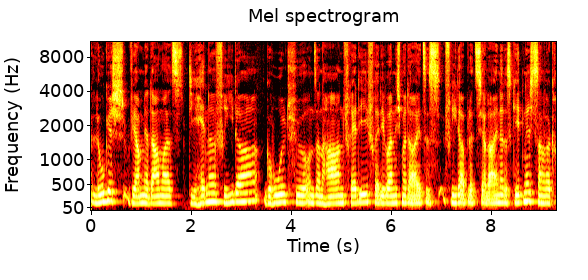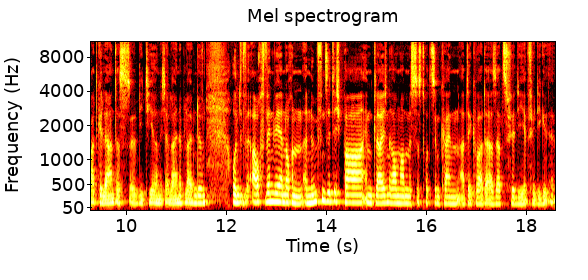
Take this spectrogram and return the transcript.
logisch, wir haben ja damals die Henne Frieda geholt für unseren Hahn Freddy. Freddy war nicht mehr da, jetzt ist Frieda plötzlich alleine, das geht nicht. Das haben wir gerade gelernt, dass äh, die Tiere nicht alleine bleiben dürfen. Und auch wenn wir noch ein, Nymphensittichpaar im gleichen Raum haben, ist das trotzdem kein adäquater Ersatz für die, für die äh,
